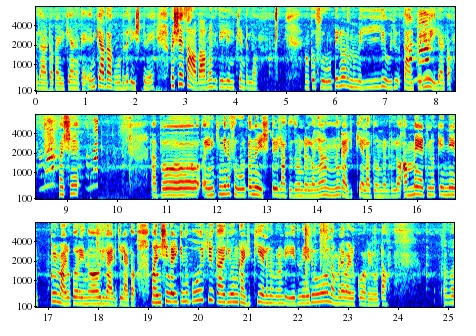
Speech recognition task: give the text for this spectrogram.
ഇതാട്ടോ കഴിക്കാനൊക്കെ. എനിക്കതാണ് കൂടുതൽ ഇഷ്ടമേ പക്ഷേ സാധാരണഗതിയിൽ എനിക്കുണ്ടല്ലോ നമുക്ക് ഫ്രൂട്ടിനോടൊന്നും വലിയ ഒരു താല്പര്യവും ഇല്ല കേട്ടോ. പക്ഷേ അപ്പോൾ എനിക്കിങ്ങനെ ഫ്രൂട്ടൊന്നും ഇഷ്ടമില്ലാത്തത് കൊണ്ടല്ലോ ഞാൻ ഒന്നും കഴിക്കുകയല്ലാത്തത് കൊണ്ടുണ്ടല്ലോ അമ്മയേട്ടനൊക്കെ എന്നെ എപ്പോഴും വഴക്ക് പറയുന്നു ആ ഒരു കാര്യത്തിലാട്ടോ മനുഷ്യൻ കഴിക്കുന്ന ഒരു കാര്യവും കഴിക്കുകയല്ലെന്ന് പറഞ്ഞുകൊണ്ട് ഏത് നേരവും നമ്മളെ വഴക്ക് കേട്ടോ. അപ്പോൾ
